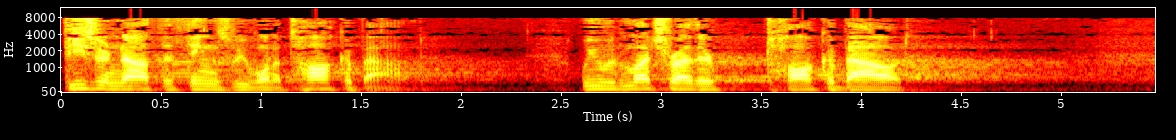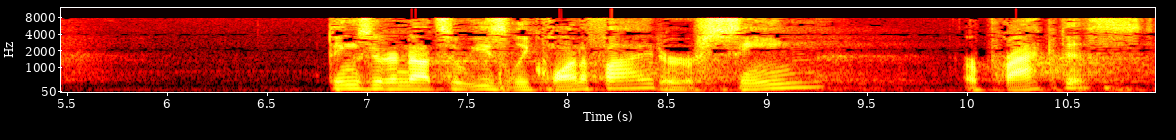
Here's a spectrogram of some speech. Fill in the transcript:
these are not the things we want to talk about. We would much rather talk about things that are not so easily quantified or seen or practiced.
